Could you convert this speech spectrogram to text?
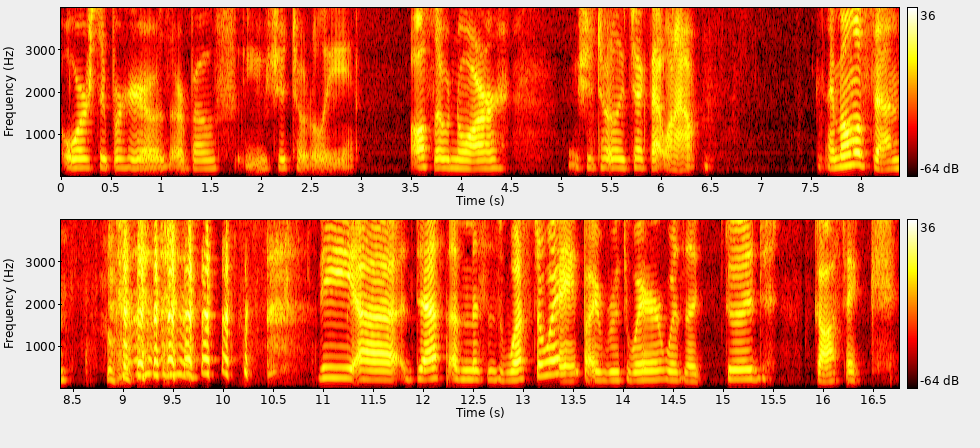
or superheroes or both, you should totally also noir. You should totally check that one out. I'm almost done. the uh, Death of Mrs. Westaway by Ruth Ware was a good gothic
